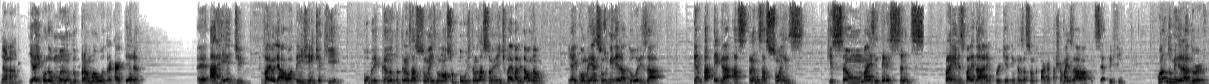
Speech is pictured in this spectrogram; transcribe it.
Uhum. E aí, quando eu mando para uma outra carteira, é, a rede vai olhar, ó, tem gente aqui publicando transações no nosso pool de transações. A gente vai validar ou não? E aí começam os mineradores a tentar pegar as transações que são mais interessantes para eles validarem, porque tem transação que paga taxa mais alta, etc. Enfim. Quando o minerador,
